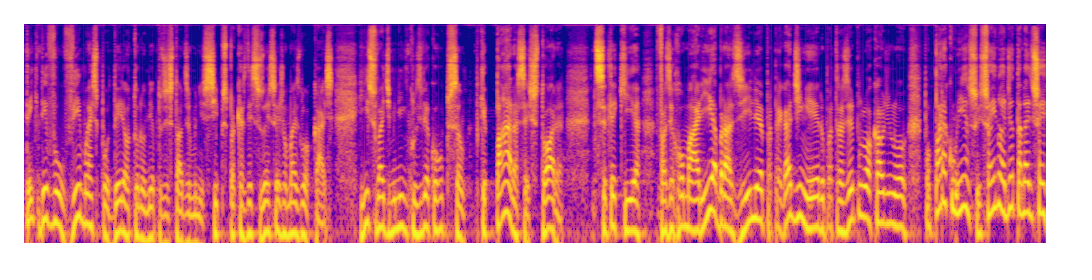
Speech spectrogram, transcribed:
tem que devolver mais poder e autonomia para os estados e municípios para que as decisões sejam mais locais. E isso vai diminuir, inclusive, a corrupção. Porque para essa história de você ter que ir fazer romaria a Brasília para pegar dinheiro, para trazer para o local de novo. Pô, para com isso. Isso aí não adianta nada. Isso aí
